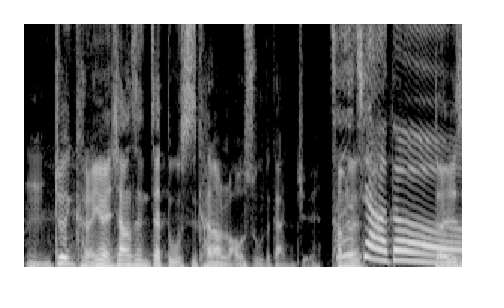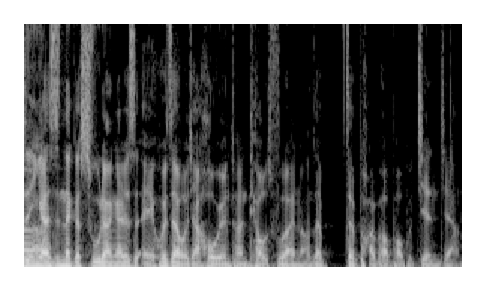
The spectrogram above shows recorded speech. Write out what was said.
嗯，就可能有点像是你在都市看到老鼠的感觉。真的假的？对，就是应该是那个数量，应该就是诶、欸，会在我家后院突然跳出来，然后再再跑一跑跑不见这样。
